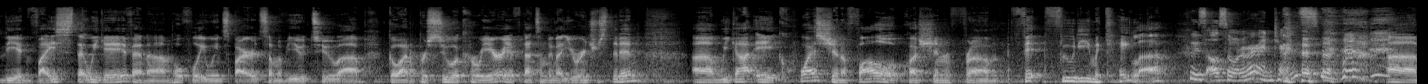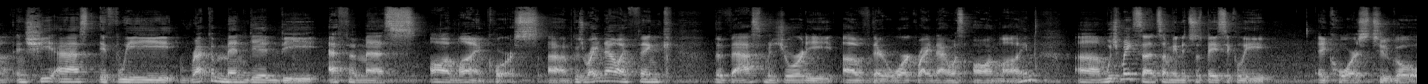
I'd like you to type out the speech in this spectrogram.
the advice that we gave, and um, hopefully we inspired some of you to uh, go out and pursue a career if that's something that you were interested in. Um, we got a question, a follow up question from Fit Foodie Michaela, who's also one of our interns, um, and she asked if we recommended the FMS online course because um, right now I think the vast majority of their work right now is online, um, which makes sense. I mean, it's just basically a course to go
